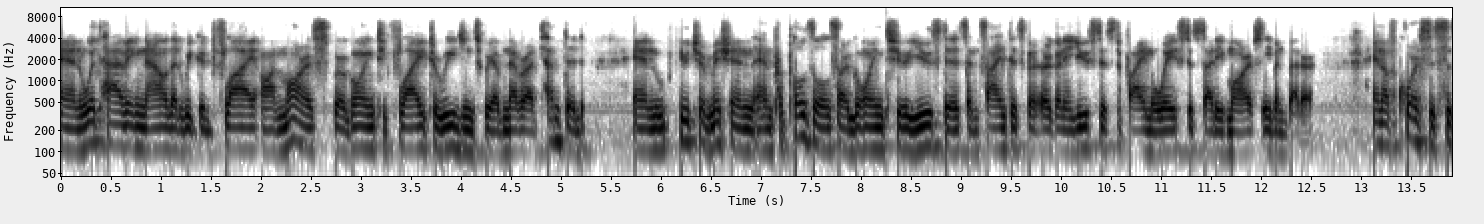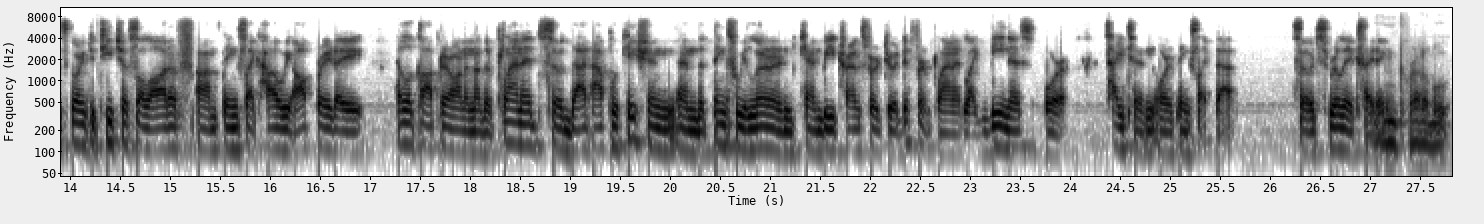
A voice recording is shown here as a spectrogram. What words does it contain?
And with having now that we could fly on Mars, we're going to fly to regions we have never attempted. And future mission and proposals are going to use this, and scientists are going to use this to find ways to study Mars even better. And of course, this is going to teach us a lot of um, things like how we operate a helicopter on another planet. So that application and the things we learned can be transferred to a different planet like Venus or Titan or things like that. So it's really exciting. Incredible.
